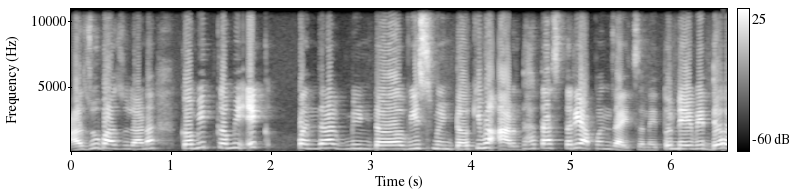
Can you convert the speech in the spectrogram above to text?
आजूबाजूला ना कमीत कमी एक पंधरा मिनटं वीस मिनटं किंवा अर्धा तास तरी आपण जायचं नाही. तो नैवेद्य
